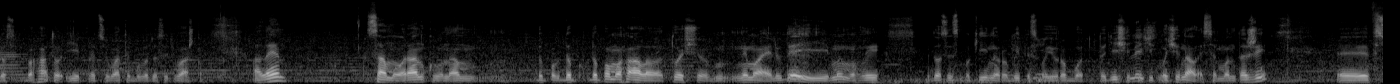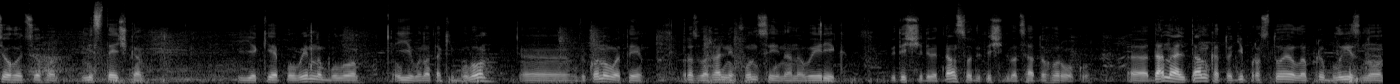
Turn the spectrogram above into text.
досить багато і працювати було досить важко. Але з самого ранку нам допомагало те, що немає людей, і ми могли досить спокійно робити свою роботу. Тоді ще тільки починалися монтажі е, всього цього містечка, яке повинно було, і воно так і було, е, виконувати розважальні функції на новий рік 2019-2020 року. Е, Дана альтанка тоді простояла приблизно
